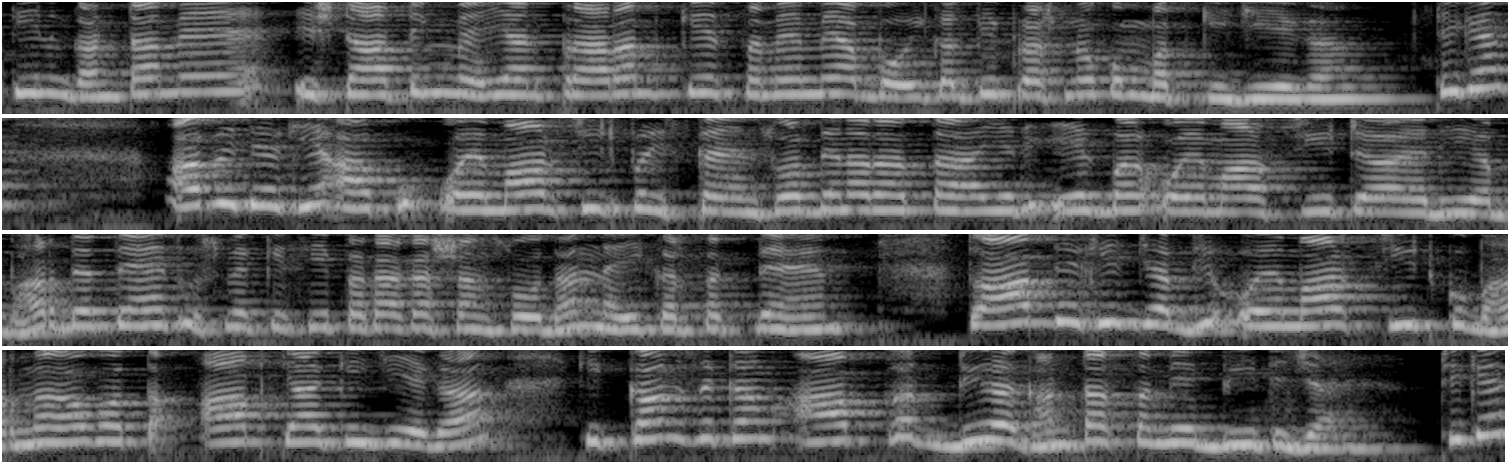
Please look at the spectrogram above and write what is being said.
तीन घंटा में स्टार्टिंग में या प्रारंभ के समय में आप वैकल्पिक प्रश्नों को मत कीजिएगा, ठीक है? अभी देखिए आपको ओ एम आर सीट पर इसका आंसर देना रहता है। यदि एक बार ओ एम आर सीट यदि भर देते हैं तो उसमें किसी प्रकार का संशोधन नहीं कर सकते हैं। तो आप देखिए, जब भी ओ एम आर सीट को भरना होगा तो आप क्या कीजिएगा कि कम से कम आपका डेढ़ घंटा समय बीत जाए, ठीक है?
